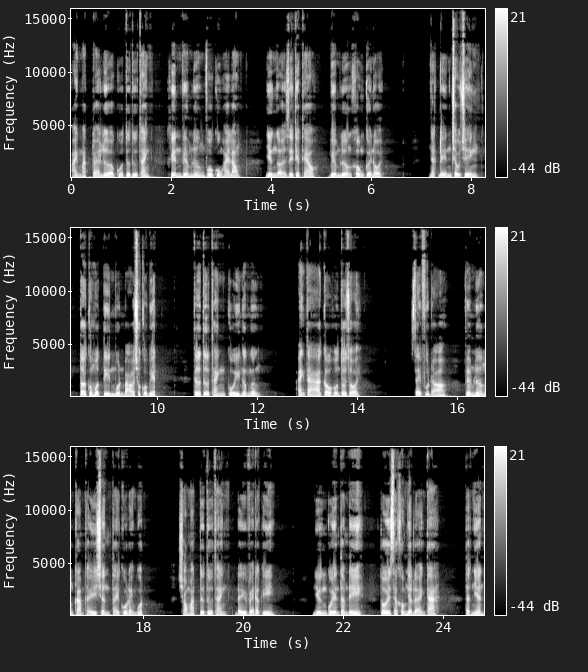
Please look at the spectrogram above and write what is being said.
Ánh mắt tóe lửa của Từ Từ Thanh khiến Viêm Lương vô cùng hài lòng, nhưng ở giây tiếp theo, Viêm Lương không cười nổi. Nhắc đến Châu Trình, tôi có một tin muốn báo cho cô biết. Từ Từ Thanh cố ý ngập ngừng. Anh ta cầu hôn tôi rồi. Giây phút đó, Viêm Lương cảm thấy chân tay cô lạnh buốt. Trong mắt Từ Từ Thanh đầy vẻ đắc ý. "Nhưng cô yên tâm đi, tôi sẽ không nhận lời anh ta. Tất nhiên,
